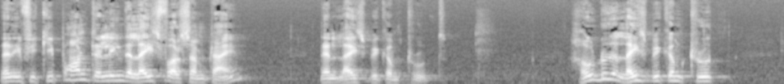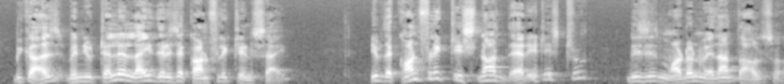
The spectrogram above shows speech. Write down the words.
Then if you keep on telling the lies for some time, then lies become truth. How do the lies become truth? Because when you tell a lie, there is a conflict inside. If the conflict is not there, it is truth. This is modern Vedanta also.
